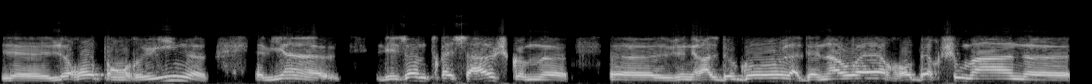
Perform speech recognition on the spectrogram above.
l'Europe en ruine, eh bien, des hommes très sages comme euh, euh, général de Gaulle, Adenauer, Robert Schuman, euh,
